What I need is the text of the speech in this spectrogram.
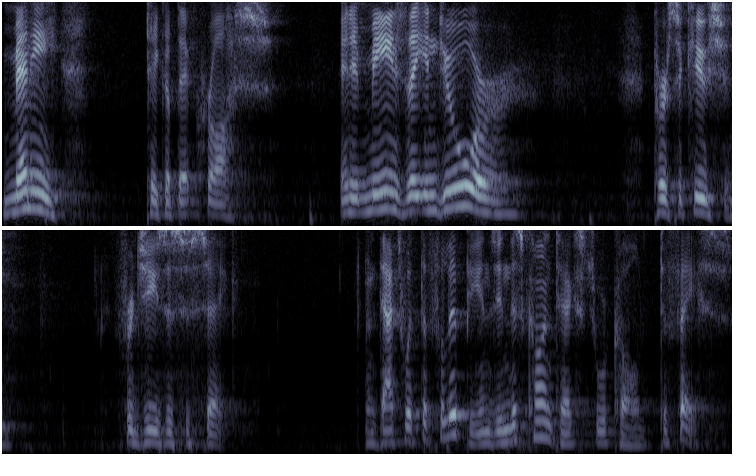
many take up that cross. And it means they endure persecution for Jesus' sake. And that's what the Philippians in this context were called to face.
